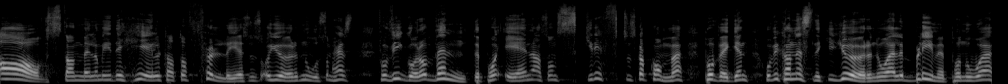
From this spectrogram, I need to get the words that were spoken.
avstand mellom i det hele tatt å følge Jesus og gjøre noe som helst. For vi går og venter på en eller annen sånn skrift som skal komme på veggen, og vi kan nesten ikke gjøre noe eller bli med på noe.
